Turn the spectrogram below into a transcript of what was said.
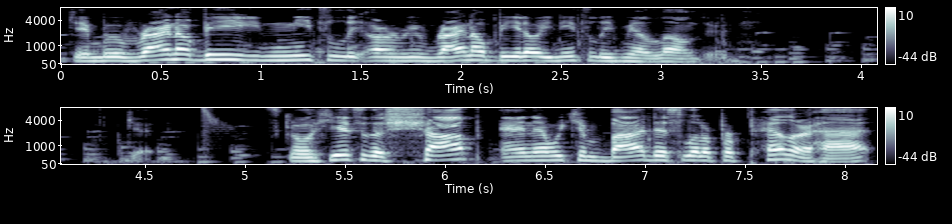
Okay, move Rhino Bee, you need to leave, or Rhino Beetle, you need to leave me alone, dude. Okay, let's go here to the shop, and then we can buy this little propeller hat.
